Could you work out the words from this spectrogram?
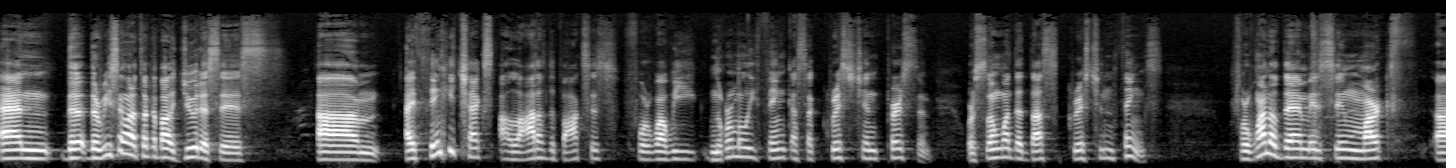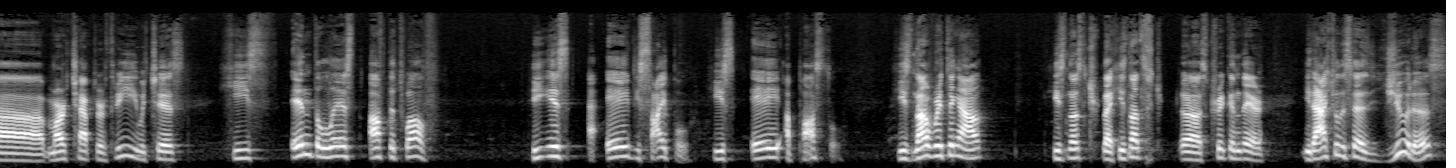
And the, the reason I want to talk about Judas is um, I think he checks a lot of the boxes for what we normally think as a Christian person or someone that does Christian things. For one of them, it's in Mark, uh, Mark chapter 3, which is he's in the list of the 12. He is a disciple, he's a apostle. He's not written out, he's not, like, he's not uh, stricken there. It actually says Judas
